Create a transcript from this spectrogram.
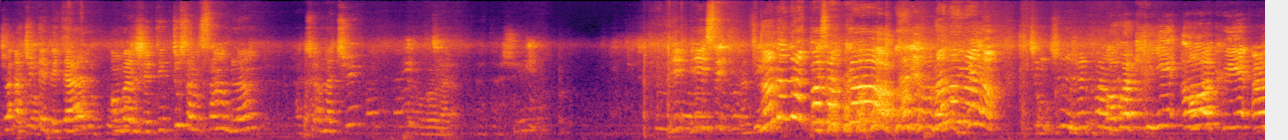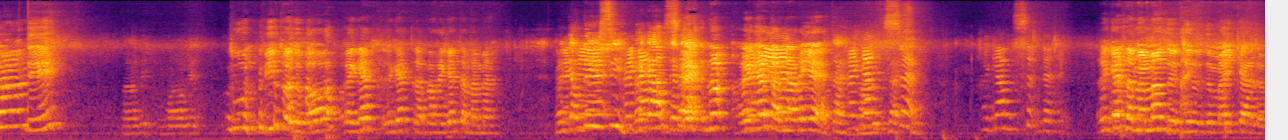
Tu vois, as-tu tes pétales? On va les jeter tous ensemble, hein? As-tu, en as-tu? On va la attacher. Viens, viens ici. Non, non, non, pas encore! Non, non, non, non. Tu, tu ne jettes pas. On va crier On va crier un, aller. Tout, vis-toi de bord. Regarde, regarde là-bas, regarde ta maman. Regardez ici. Regarde Regarde Non, regarde en arrière. Regarde ça. Regarde ça derrière. Regarde la maman de, de, de Maïka, là.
